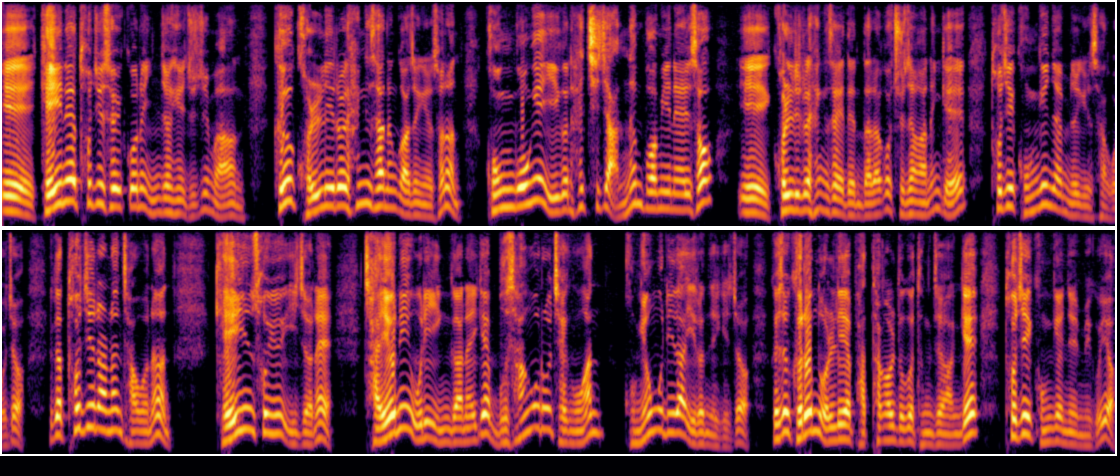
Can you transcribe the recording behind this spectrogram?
예, 개인의 토지 소유권은 인정해 주지만 그 권리를 행사하는 과정에서는 공공의 이익은 해치지 않는 범위 내에서 예, 권리를 행사해야 된다라고 주장하는 게 토지 공개념적인 사고죠. 그러니까 토지라는 자원은 개인 소유 이전에 자연이 우리 인간에게 무상으로 제공한 공용물이다 이런 얘기죠. 그래서 그런 원리의 바탕을 두고 등장한 게 토지 공개념이고요.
